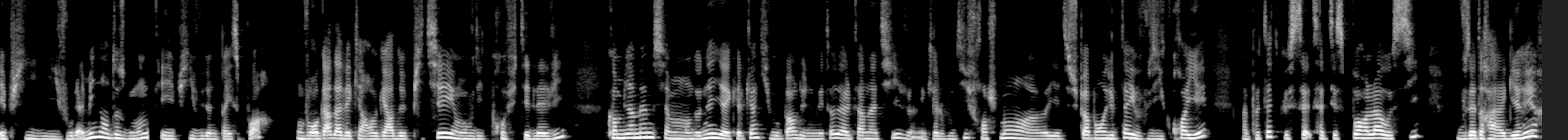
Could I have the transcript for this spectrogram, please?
Et puis, il vous la mine en deux secondes et puis il vous donne pas espoir. On vous regarde avec un regard de pitié et on vous dit de profiter de la vie. Quand bien même si à un moment donné, il y a quelqu'un qui vous parle d'une méthode alternative et qu'elle vous dit franchement, euh, il y a des super bons résultats et vous y croyez, bah, peut-être que cet espoir-là aussi vous aidera à guérir.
